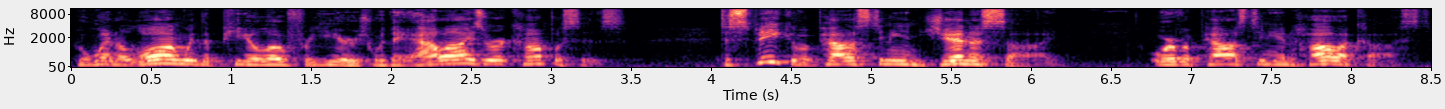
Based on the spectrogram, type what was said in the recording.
who went along with the PLO for years, were they allies or accomplices? To speak of a Palestinian genocide or of a Palestinian Holocaust,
